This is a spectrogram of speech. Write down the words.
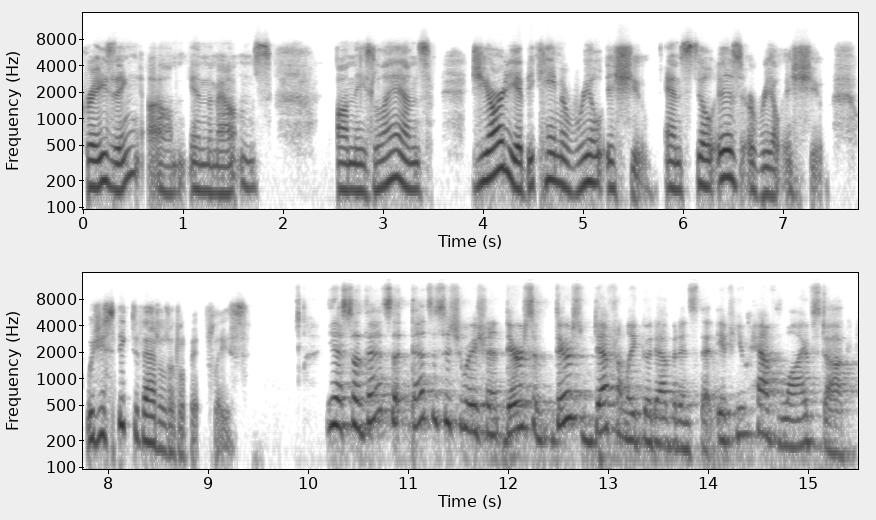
grazing um, in the mountains on these lands, Giardia became a real issue and still is a real issue. Would you speak to that a little bit, please? Yeah, so that's a, that's a situation. There's a, there's definitely good evidence that if you have livestock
